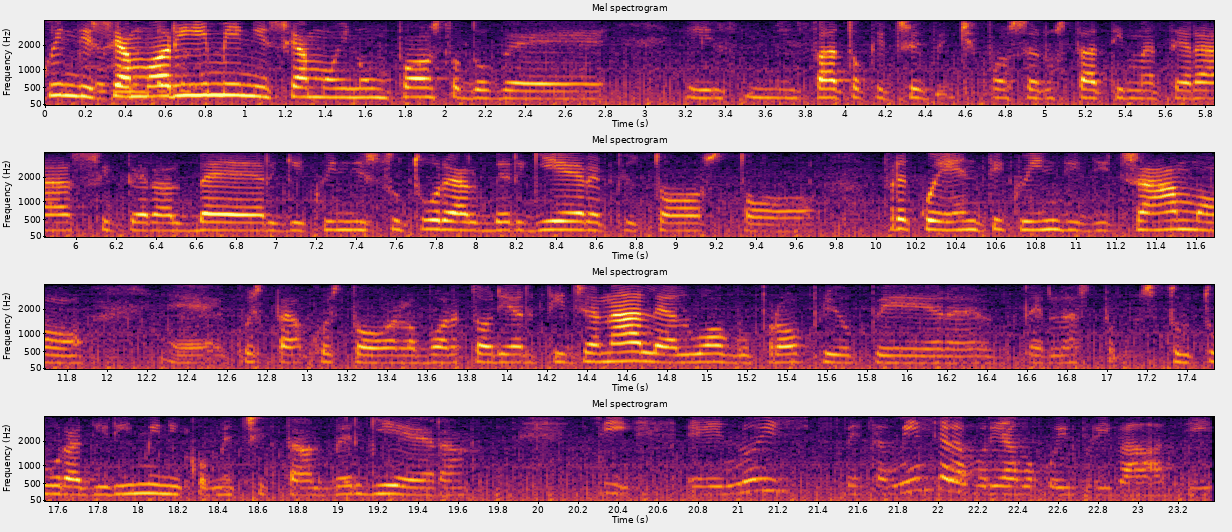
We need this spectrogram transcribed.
quindi siamo a Rimini, siamo in un posto dove il, il fatto che ci, ci, fossero stati materassi per alberghi, quindi strutture alberghiere piuttosto frequenti, quindi diciamo eh, questa, questo laboratorio artigianale ha luogo proprio per, per la struttura di Rimini come città alberghiera. Sì, eh, noi specialmente lavoriamo con i privati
